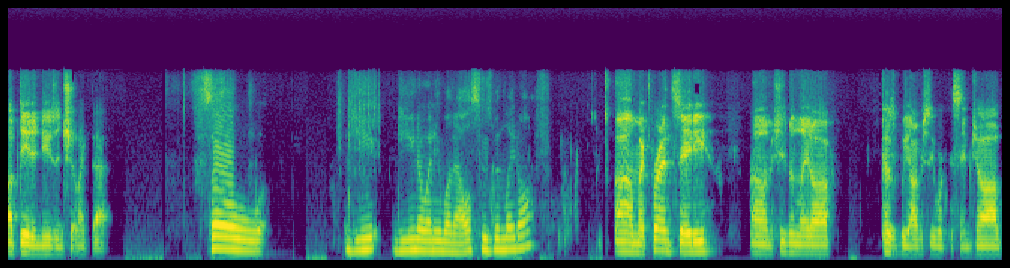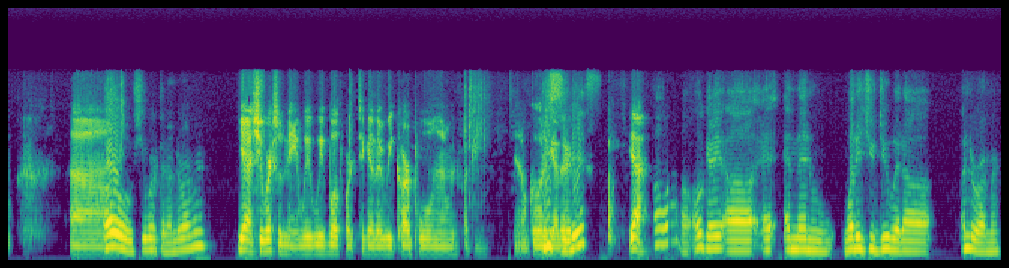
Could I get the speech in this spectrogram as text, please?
updated news and shit like that So, do you do you know anyone else who's been laid off? uh, my friend sadie um she's been laid off because we obviously work the same job um, Oh, she worked at Under Armour. yeah she works with me we we both work together we carpool and then we fucking you know go Are you together serious? yeah Oh wow. Okay. Uh, a- and then what did you do at uh Under Armour?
